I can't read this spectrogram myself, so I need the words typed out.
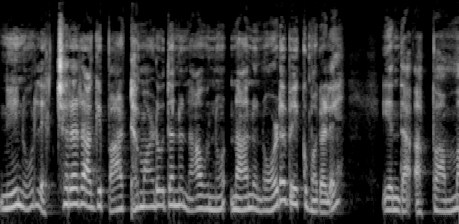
ನೀನು ಲೆಕ್ಚರರ್ ಆಗಿ ಪಾಠ ಮಾಡುವುದನ್ನು ನಾವು ನೋ, ನಾನು ನೋಡಬೇಕು ಮಗಳೇ, ಎಂದ ಅಪ್ಪ ಅಮ್ಮ.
